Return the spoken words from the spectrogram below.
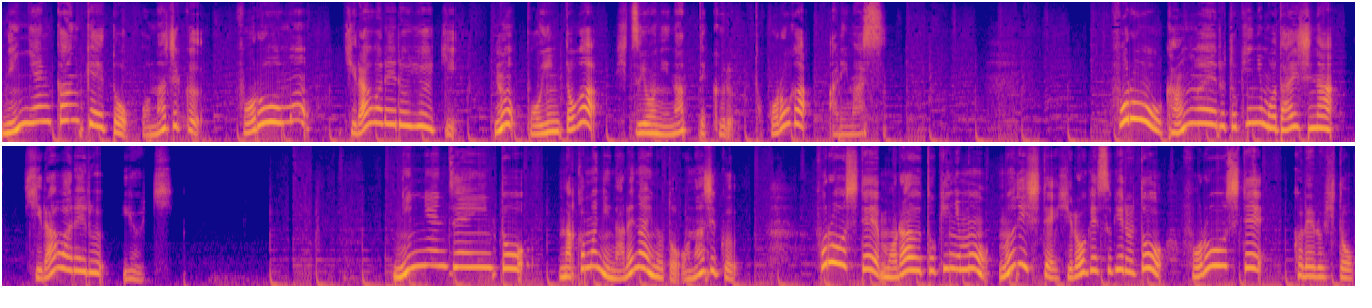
人間関係と同じくフォローも嫌われる勇気のポイントが必要になってくるところがあります。フォローを考える時にも大事な嫌われる勇気。人間全員と仲間になれないのと同じくフォローしてもらう時にも無理して広げすぎるとフォローしてくれる人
